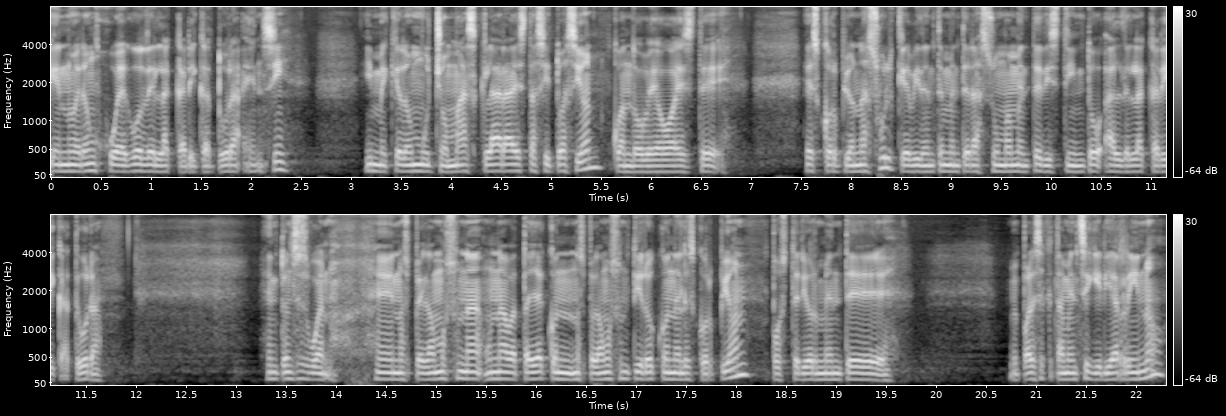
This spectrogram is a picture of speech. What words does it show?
que no era un juego de la caricatura en sí. Y me quedó mucho más clara esta situación cuando veo a este escorpión azul, que evidentemente era sumamente distinto al de la caricatura. Entonces, bueno, eh, nos pegamos una, batalla con. Nos pegamos un tiro con el escorpión. Posteriormente. Me parece que también seguiría Rino.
